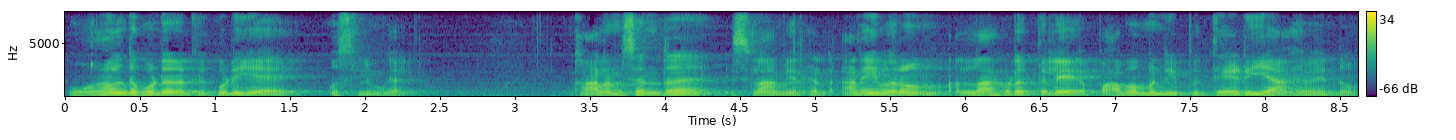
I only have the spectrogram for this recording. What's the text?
வாழ்ந்து கொண்டிருக்கக்கூடிய முஸ்லிம்கள். காலம் சென்ற இஸ்லாமியர்கள் அனைவரும் அல்லாஹ்விடத்திலே பாவ மன்னிப்பு தேடியே ஆக வேண்டும்.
